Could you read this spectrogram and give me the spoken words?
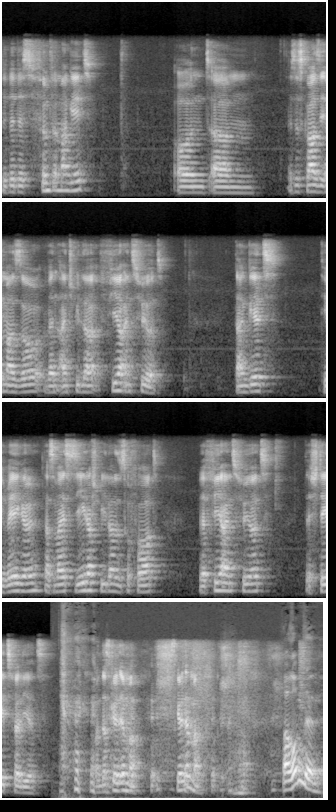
bis fünf immer geht. Und ähm, es ist quasi immer so, wenn ein Spieler 4-1 führt, dann gilt die Regel, das weiß jeder Spieler sofort, wer 4-1 führt, der stets verliert. Und das gilt immer. Das gilt immer. Warum denn?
